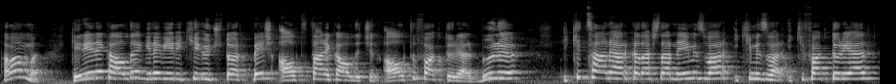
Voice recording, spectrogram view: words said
Tamam mı? Geriye ne kaldı? Yine 1, 2, 3, 4, 5, 6 tane kaldığı için 6 faktöriyel bölü 2 tane arkadaşlar neyimiz var? 2'miz var. 2 faktöriyel.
